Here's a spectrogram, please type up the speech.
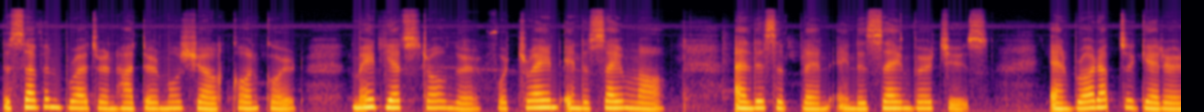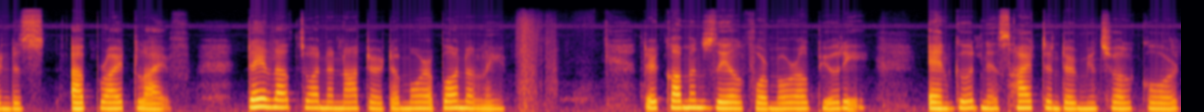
the seven brethren had their mutual concord made yet stronger, for trained in the same law and disciplined in the same virtues, and brought up together in the upright life. They loved one another the more abundantly. Their common zeal for moral beauty and goodness heightened their mutual accord,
